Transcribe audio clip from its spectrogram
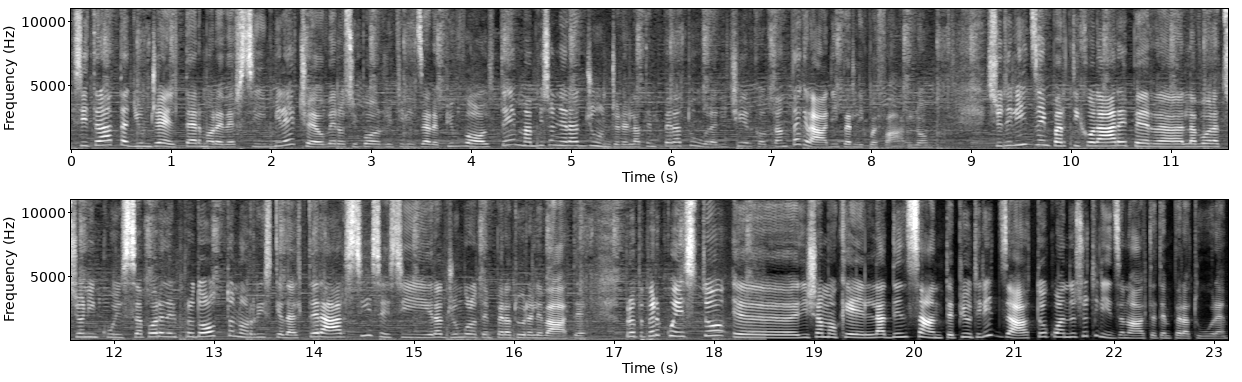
Si tratta di un gel termoreversibile, cioè ovvero si può riutilizzare più volte, ma bisogna raggiungere la temperatura di circa 80 gradi per liquefarlo. Si utilizza in particolare per eh, lavorazioni in cui il sapore del prodotto non rischia di alterarsi se si raggiungono temperature elevate. Proprio per questo eh, diciamo che è l'addensante più utilizzato quando si utilizzano alte temperature.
